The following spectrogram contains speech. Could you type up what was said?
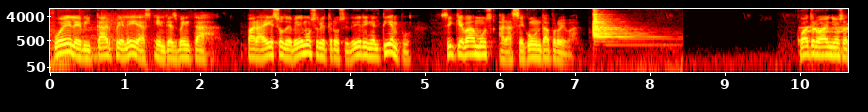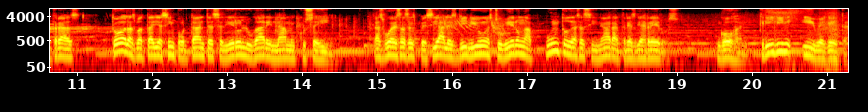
fue el evitar peleas en desventaja. Para eso debemos retroceder en el tiempo, así que vamos a la segunda prueba. Cuatro años atrás, todas las batallas importantes se dieron lugar en Namekusein. Las fuerzas especiales Ginyu estuvieron a punto de asesinar a tres guerreros, Gohan, Krillin y Vegeta,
